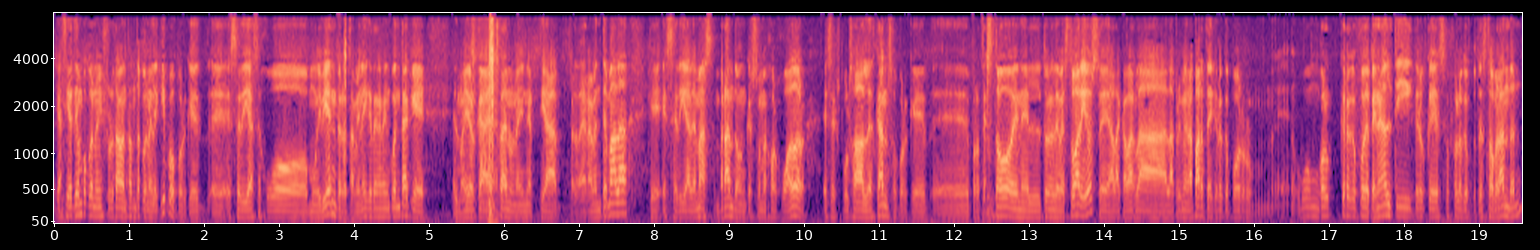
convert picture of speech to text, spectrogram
que hacía tiempo que no disfrutaban tanto con el equipo, porque eh, ese día se jugó muy bien, pero también hay que tener en cuenta que el Mallorca está en una inercia verdaderamente mala, que ese día además Brandon, que es su mejor jugador, es expulsado al descanso porque eh, protestó en el túnel de vestuarios eh, al acabar la, la primera parte, creo que por eh, hubo un gol, creo que fue de penalti, creo que eso fue lo que protestó Brandon.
